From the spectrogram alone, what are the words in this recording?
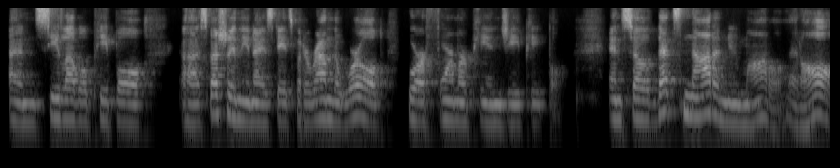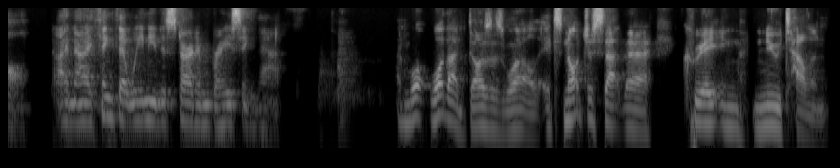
and C-level people, uh, especially in the United States, but around the world who are former P&G people. And so that's not a new model at all. And I think that we need to start embracing that. And what, what that does as well, it's not just that they're creating new talent,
